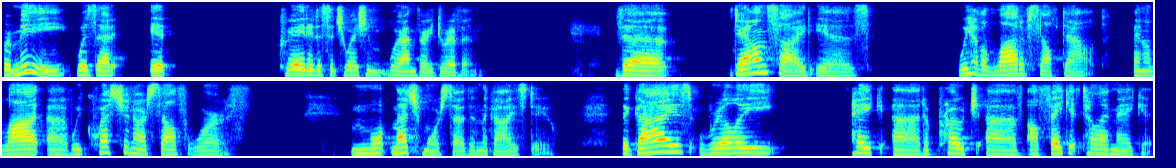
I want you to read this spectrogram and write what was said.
for me was that it created a situation where I'm very driven. The downside is we have a lot of self doubt and a lot of, we question our self worth much more so than the guys do. The guys really take an approach of, I'll fake it till I make it.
